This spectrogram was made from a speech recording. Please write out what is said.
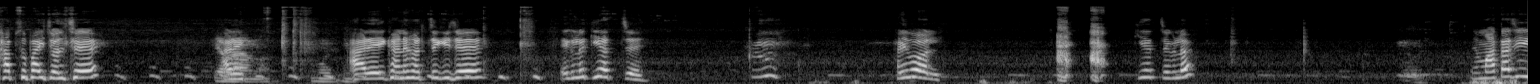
সাফ সাফাই চলছে আরে আর এইখানে হচ্ছে কি যে এগুলো কি হচ্ছে? হরি বল। কি হচ্ছে এগুলো? মাতাজি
